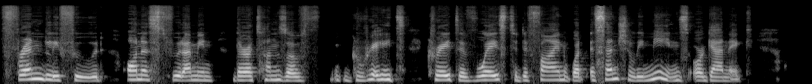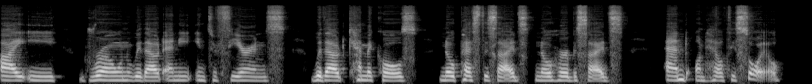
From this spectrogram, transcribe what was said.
friendly food, honest food. I mean, there are tons of great creative ways to define what essentially means organic, i.e. grown without any interference, without chemicals, no pesticides, no herbicides, and on healthy soil.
